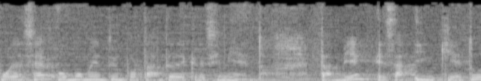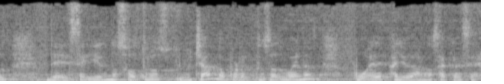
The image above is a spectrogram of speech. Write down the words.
puede ser un momento importante de crecimiento también esa inquietud de seguir nosotros luchando por las cosas buenas puede ayudarnos a crecer.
